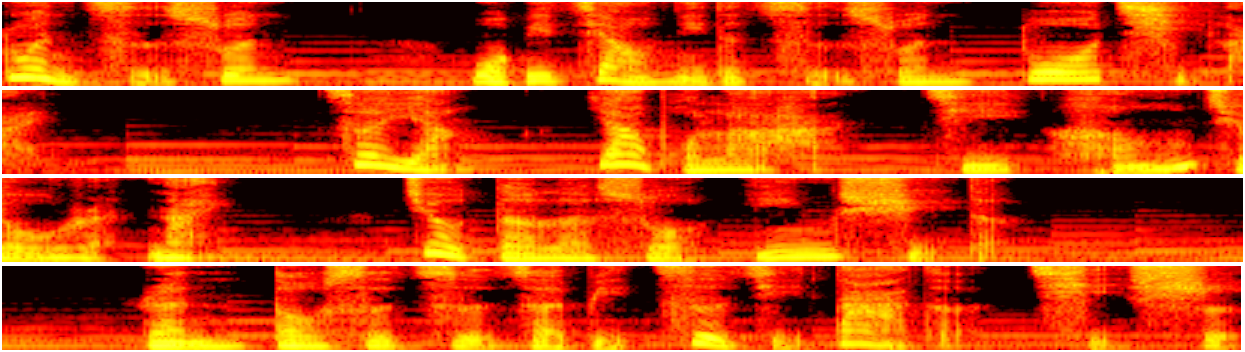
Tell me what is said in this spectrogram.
论子孙，我必叫你的子孙多起来。”这样。亚伯拉罕即恒久忍耐，就得了所应许的。人都是指着比自己大的启示，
